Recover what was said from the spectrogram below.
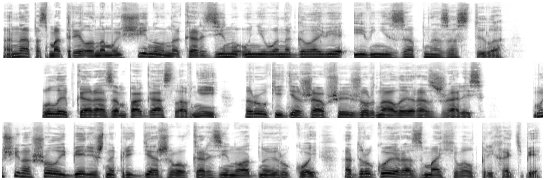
Она посмотрела на мужчину, на корзину у него на голове и внезапно застыла. Улыбка разом погасла в ней, руки, державшие журналы, разжались. Мужчина шел и бережно придерживал корзину одной рукой, а другой размахивал при ходьбе.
